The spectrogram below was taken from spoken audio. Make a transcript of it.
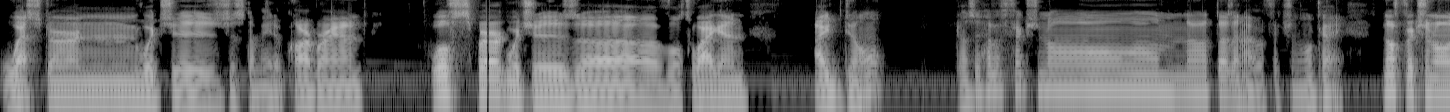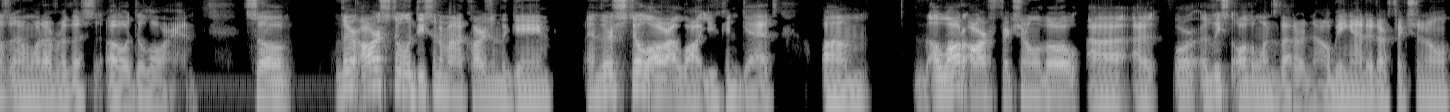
Western, which is just a made-up car brand. Wolfsburg, which is uh, Volkswagen. I don't. Does it have a fictional? No, it doesn't have a fictional. Okay. No fictionals and whatever this. Oh, DeLorean. So, there are still a decent amount of cars in the game, and there still are a lot you can get. Um, a lot are fictional, though, uh, or at least all the ones that are now being added are fictional.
